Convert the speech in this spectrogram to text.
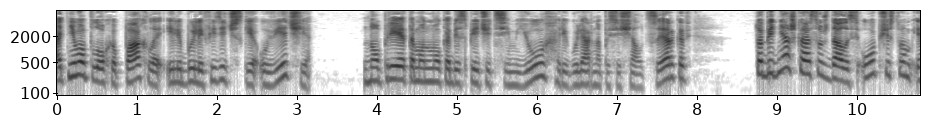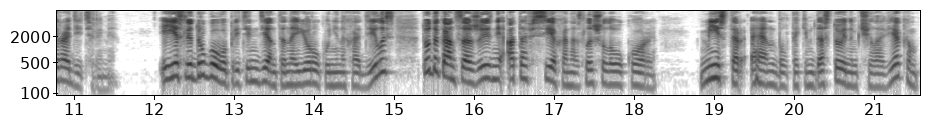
от него плохо пахло или были физические увечья, но при этом он мог обеспечить семью, регулярно посещал церковь, то бедняжка осуждалась обществом и родителями. И если другого претендента на ее руку не находилось, то до конца жизни ото всех она слышала укоры – Мистер Энн был таким достойным человеком,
